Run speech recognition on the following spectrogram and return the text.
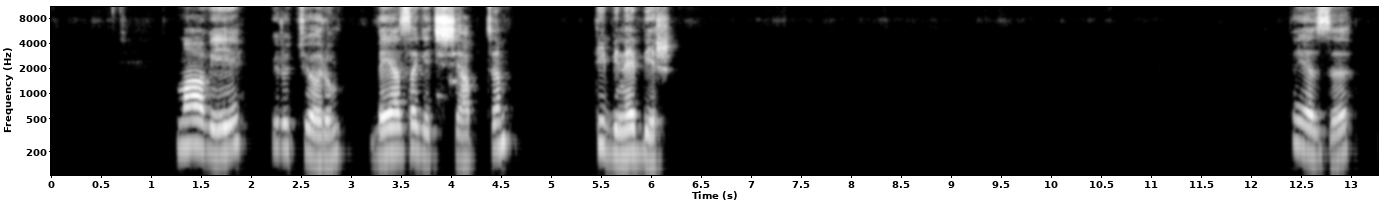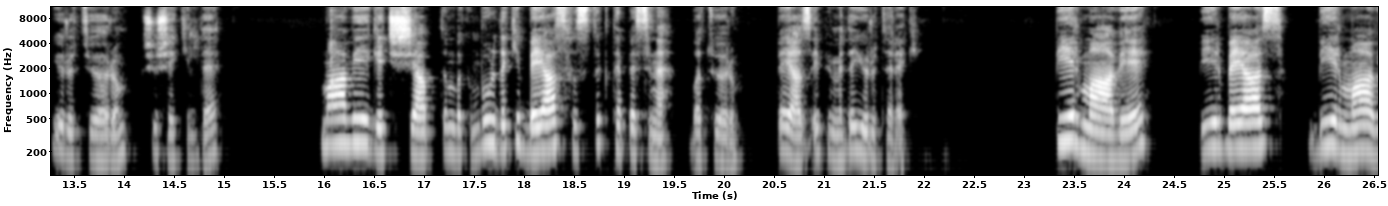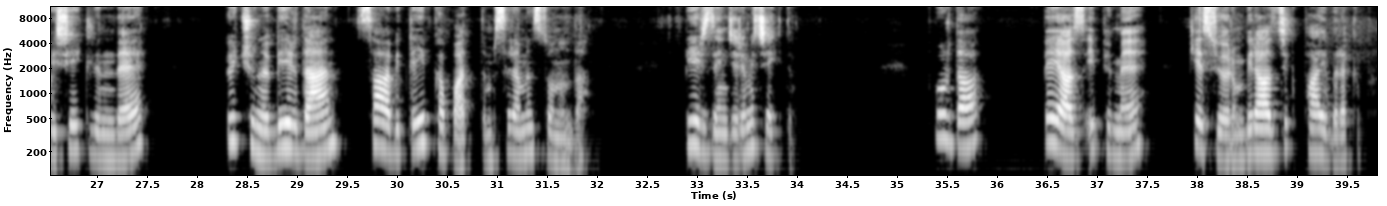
maviyi yürütüyorum. Beyaza geçiş yaptım. Dibine bir. Beyazı yürütüyorum şu şekilde. Maviye geçiş yaptım. Bakın buradaki beyaz fıstık tepesine batıyorum. Beyaz ipimi de yürüterek. Bir mavi, bir beyaz, bir mavi şeklinde üçünü birden sabitleyip kapattım sıramın sonunda. Bir zincirimi çektim. Burada beyaz ipimi kesiyorum. Birazcık pay bırakıp.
